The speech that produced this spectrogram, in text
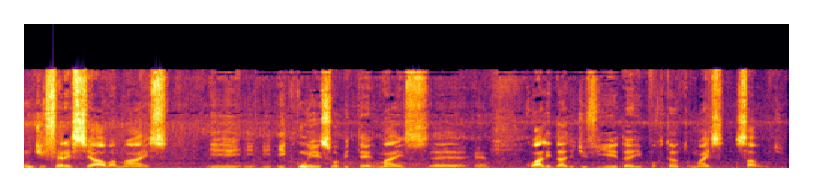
um diferencial a mais e, e, e com isso obter mais é, é, qualidade de vida e, portanto, mais saúde.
